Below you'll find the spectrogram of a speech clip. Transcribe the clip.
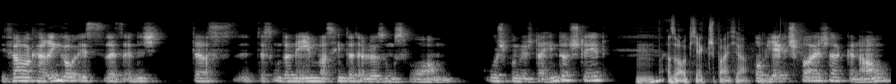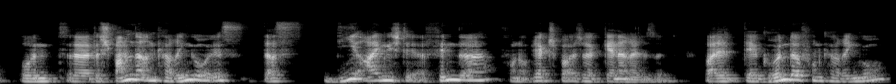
Die Firma Caringo ist letztendlich das, das Unternehmen, was hinter der Lösung Swarm ursprünglich dahinter steht. Hm, also Objektspeicher. Objektspeicher, genau. Und äh, das Spannende an Caringo ist, dass die eigentlich der Erfinder von Objektspeicher generell sind. Weil der Gründer von Caringo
